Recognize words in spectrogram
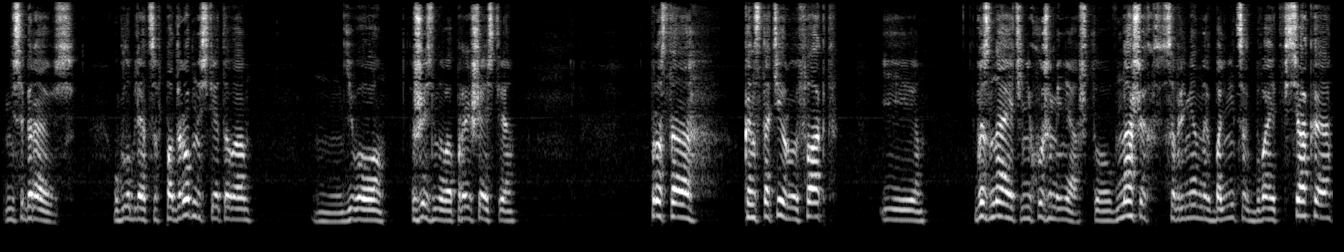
не собираюсь углубляться в подробности этого его жизненного происшествия. Просто констатирую факт, и вы знаете не хуже меня, что в наших современных больницах бывает всякое,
